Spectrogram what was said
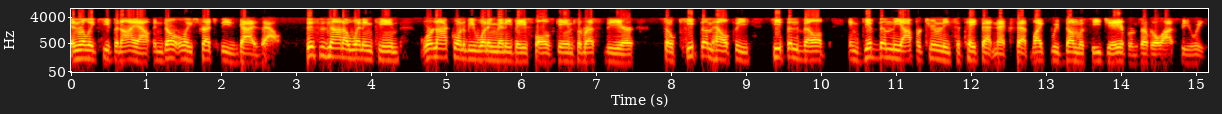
and really keep an eye out and don't really stretch these guys out. This is not a winning team. We're not going to be winning many baseballs games the rest of the year. So keep them healthy, keep them developed, and give them the opportunity to take that next step, like we've done with C.J. Abrams over the last few weeks.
